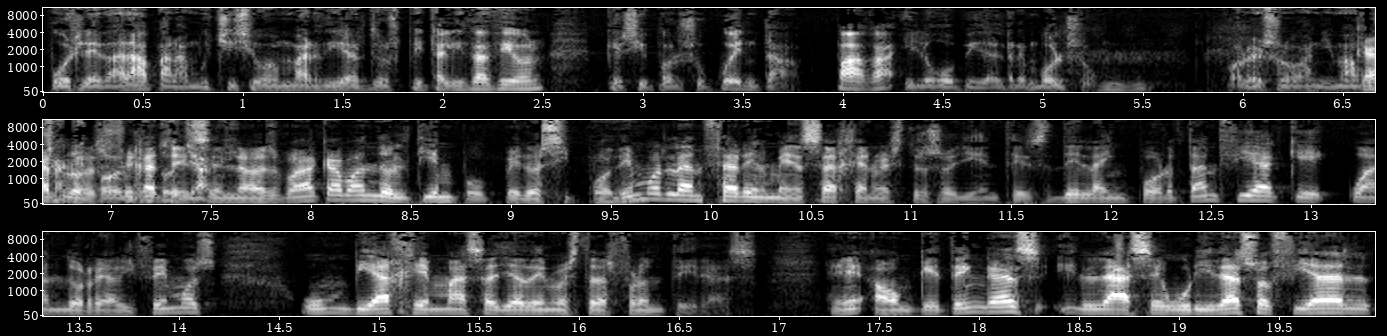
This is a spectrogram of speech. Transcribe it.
pues le dará para muchísimos más días de hospitalización que si por su cuenta paga y luego pide el reembolso. Por eso animamos a que Carlos, todo el fíjate, mundo se nos va acabando el tiempo, pero si podemos lanzar el mensaje a nuestros oyentes de la importancia que cuando realicemos un viaje más allá de nuestras fronteras, ¿eh? aunque tengas la seguridad social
